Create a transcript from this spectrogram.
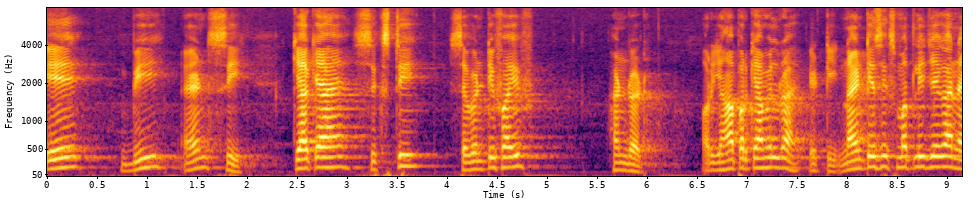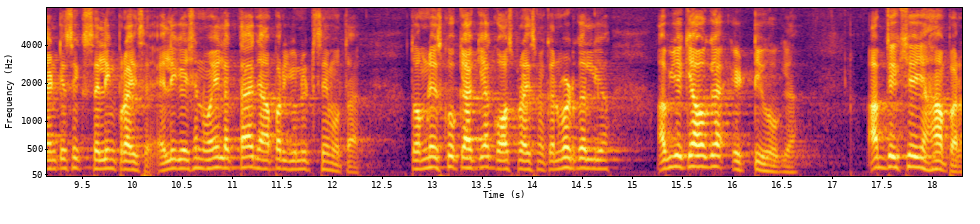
ए बी एंड सी क्या क्या है? Sixty, seventy five, hundred. और यहाँ पर क्या मिल रहा है? एट्टी। नाइन्टी सिक्स मत लीजिएगा नाइन्टी सिक्स सेलिंग प्राइस है। एलिगेशन वहीं लगता है जहाँ पर यूनिट सेम होता है। तो हमने इसको क्या किया? कॉस्ट प्राइस में कन्वर्ट कर लिया। अब ये क्या हो गया? एट्टी हो गया। अब देखिए यहाँ पर,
